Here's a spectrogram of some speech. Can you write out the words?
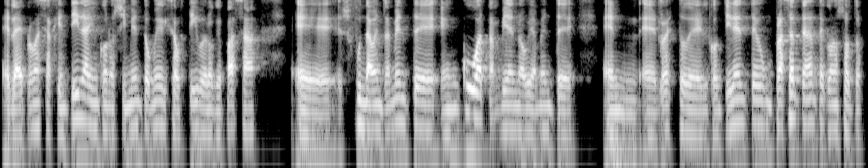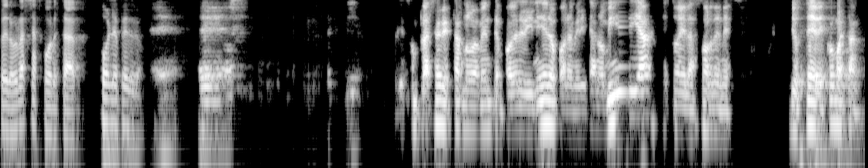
la diplomacia argentina y un conocimiento muy exhaustivo de lo que pasa eh, fundamentalmente en Cuba, también obviamente en, el resto del continente. Un placer tenerte con nosotros, Pedro. Gracias por estar. Hola, Pedro. Eh, es un placer estar nuevamente en Poder de Dinero por Americano Media. Estoy a las órdenes de ustedes. ¿Cómo están?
